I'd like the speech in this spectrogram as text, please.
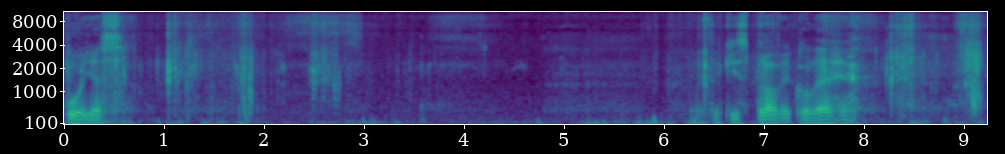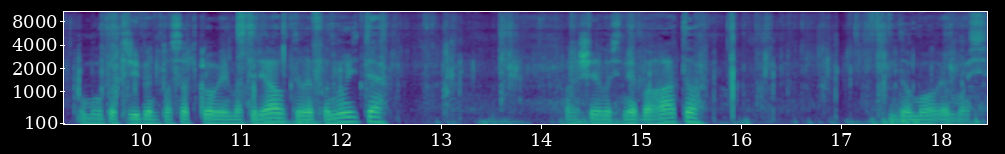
пояс. Такі справи, колеги. Кому потрібен посадковий матеріал, телефонуйте. Лишилось небагато. Домовимось.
